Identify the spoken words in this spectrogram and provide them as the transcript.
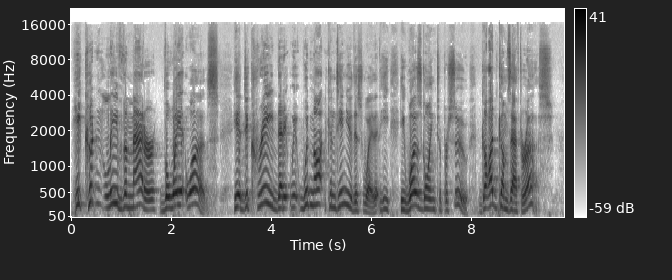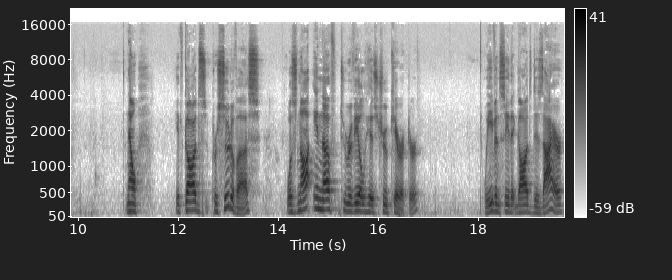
he couldn't leave the matter the way it was. He had decreed that it, it would not continue this way, that he, he was going to pursue. God comes after us. Now, if God's pursuit of us was not enough to reveal his true character, we even see that God's desire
